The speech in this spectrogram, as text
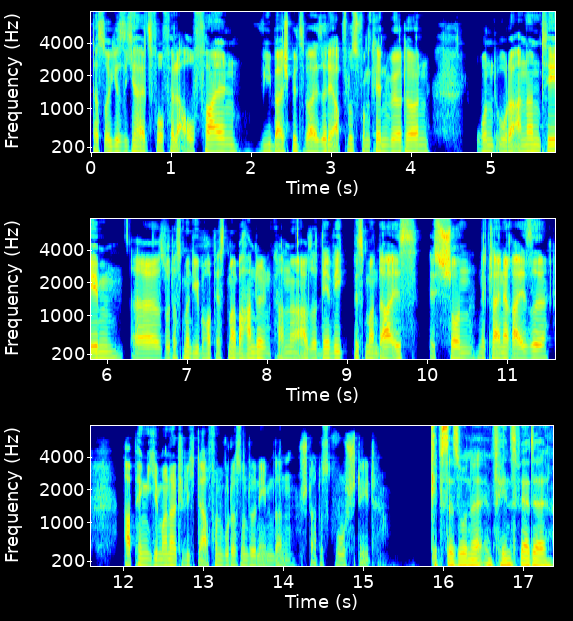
dass solche Sicherheitsvorfälle auffallen, wie beispielsweise der Abfluss von Kennwörtern und oder anderen Themen, äh, so dass man die überhaupt erstmal behandeln kann. Ne? Also der Weg, bis man da ist, ist schon eine kleine Reise abhängig immer natürlich davon, wo das Unternehmen dann Status quo steht. Gibt es da so eine empfehlenswerte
